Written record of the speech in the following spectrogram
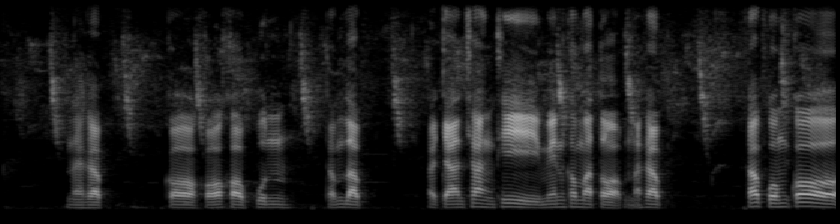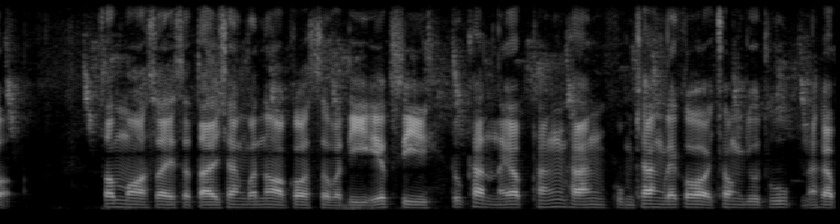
ๆนะครับ ก็ขอขอบคุณสำหรับอาจารย์ช่างที่เม้นเข้ามาตอบนะครับ ครับผมก็ซ่อมมอไซค์สไตล์ช่างบ้านนอกก็สวัสดี FC ทุกท่านนะครับ ทั้งทางกลุ่มช่างและก็ช่อง YouTube นะครับ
